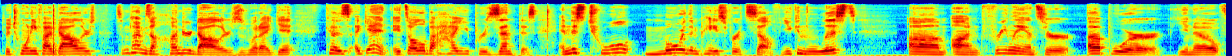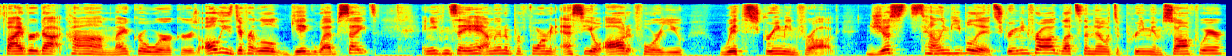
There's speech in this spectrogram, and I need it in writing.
to 25 dollars sometimes 100 dollars is what i get because again it's all about how you present this. And this tool more than pays for itself. You can list um, on freelancer upwork you know fiverr.com microworkers all these different little gig websites and you can say hey i'm going to perform an seo audit for you with screaming frog just telling people that it's Screaming Frog lets them know it's a premium software.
